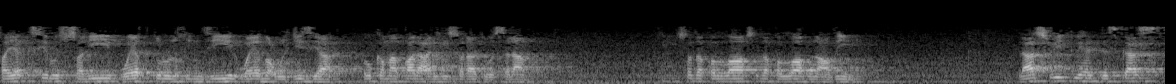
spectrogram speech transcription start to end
فيكسر الصليب ويقتل الخنزير ويضع الجزية أو كما قال عليه الصلاة والسلام. صدق الله صدق الله العظيم. Last week we had discussed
